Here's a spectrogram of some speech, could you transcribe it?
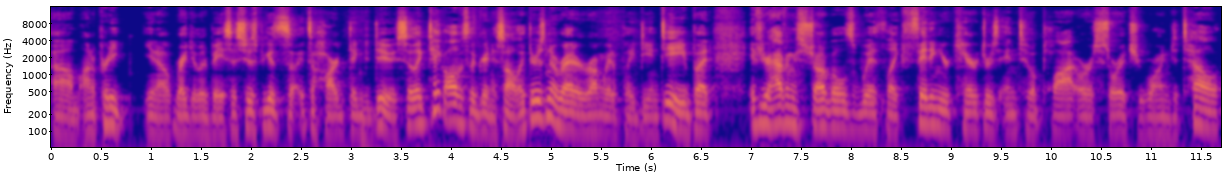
um, on a pretty, you know, regular basis just because it's a, hard thing to do. So like take all this with a grain of salt. Like there's no right or wrong way to play D&D, but if you're having struggles with like fitting your characters into a plot or a story that you're wanting to tell,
